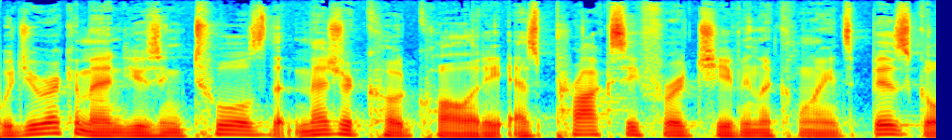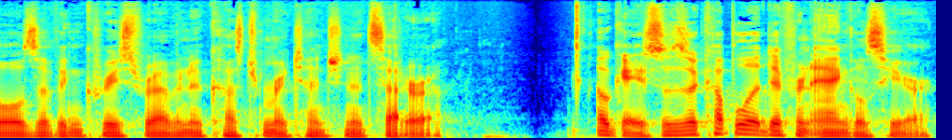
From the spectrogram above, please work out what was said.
Would you recommend using tools that measure code quality as proxy for achieving the client's biz goals of increased revenue, customer retention, etc.? Okay, so there's a couple of different angles here.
